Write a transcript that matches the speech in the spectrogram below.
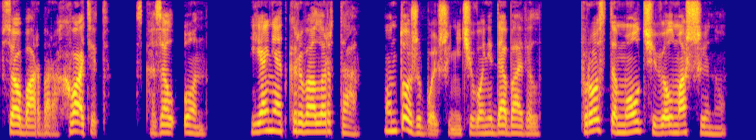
Все, Барбара, хватит», — сказал он. Я не открывала рта. Он тоже больше ничего не добавил. Просто молча вел машину.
